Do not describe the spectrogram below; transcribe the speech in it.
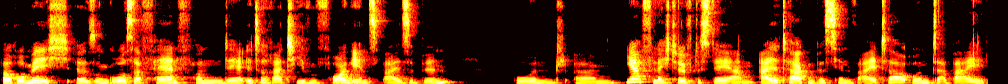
warum ich äh, so ein großer Fan von der iterativen Vorgehensweise bin. Und ähm, ja, vielleicht hilft es dir ja im Alltag ein bisschen weiter und dabei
